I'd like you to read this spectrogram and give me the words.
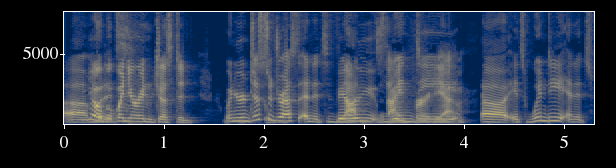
Um, no, but, but when you're in just a when you're in just a dress and it's very windy, for, yeah. uh, it's windy and it's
